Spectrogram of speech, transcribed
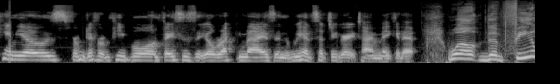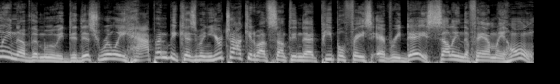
Cameos from different people and faces that you'll recognize, and we had such a great time making it. Well, the feeling of the movie did this really happen? Because I mean, you're talking about something that people face every day, selling the family home.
